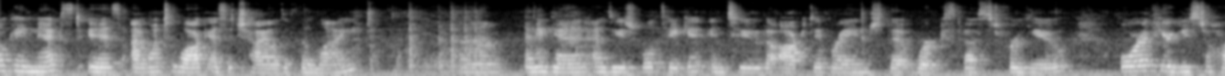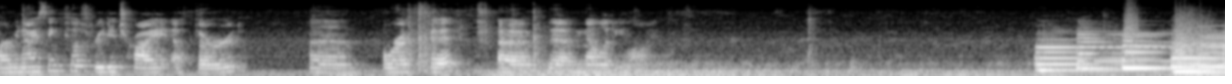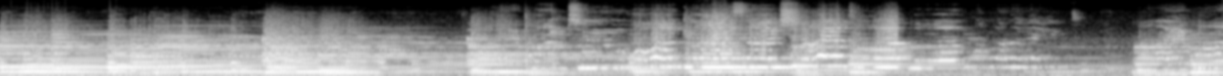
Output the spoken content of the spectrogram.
Okay, next is I want to walk as a child of the light. Um, and again, as usual, take it into the octave range that works best for you. Or if you're used to harmonizing, feel free to try a third um, or a fifth of the melody line.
